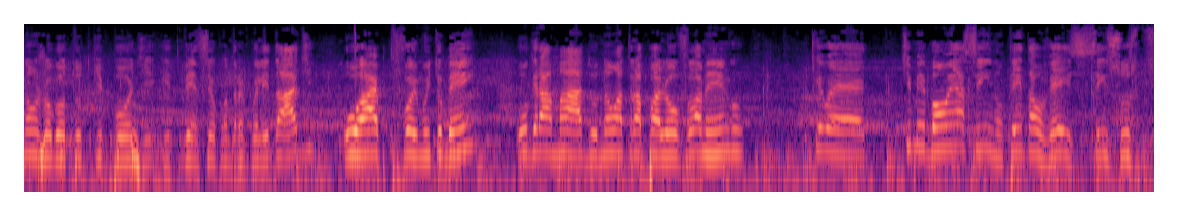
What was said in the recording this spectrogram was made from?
não jogou tudo que pôde e venceu com tranquilidade. O árbitro foi muito bem. O gramado não atrapalhou o Flamengo. Que é, time bom é assim, não tem talvez, sem sustos.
